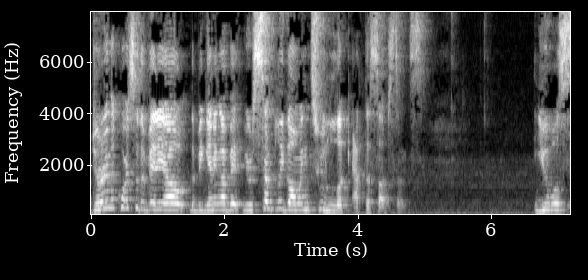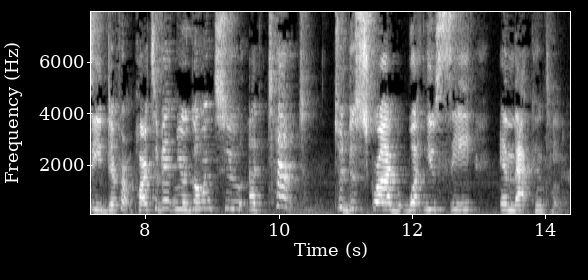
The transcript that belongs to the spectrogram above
during the course of the video, the beginning of it, you're simply going to look at the substance. You will see different parts of it and you're going to attempt to describe what you see in that container.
